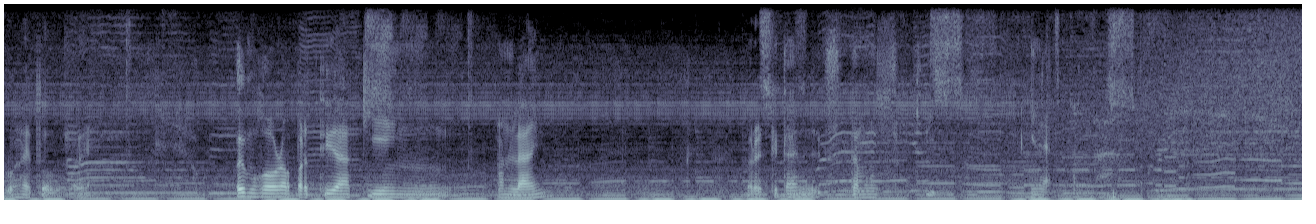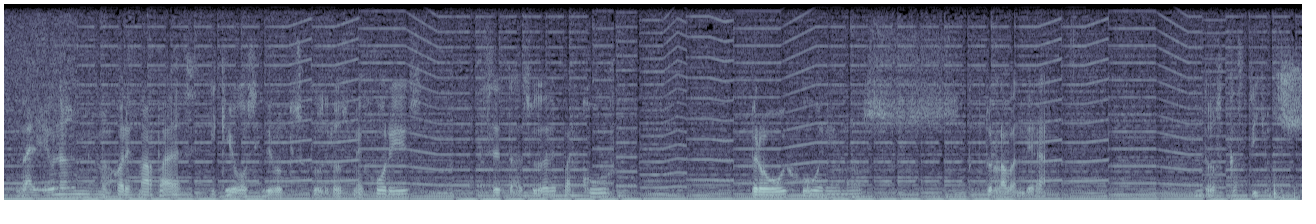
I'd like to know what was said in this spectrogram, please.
roja de todo, vale. Hoy jugado una partida aquí en online a ver qué tal estamos aquí en la Vale, uno de mis mejores mapas y que yo considero que es uno de los mejores es esta ciudad de parkour. Pero hoy jugaremos captura la bandera dos castillos.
